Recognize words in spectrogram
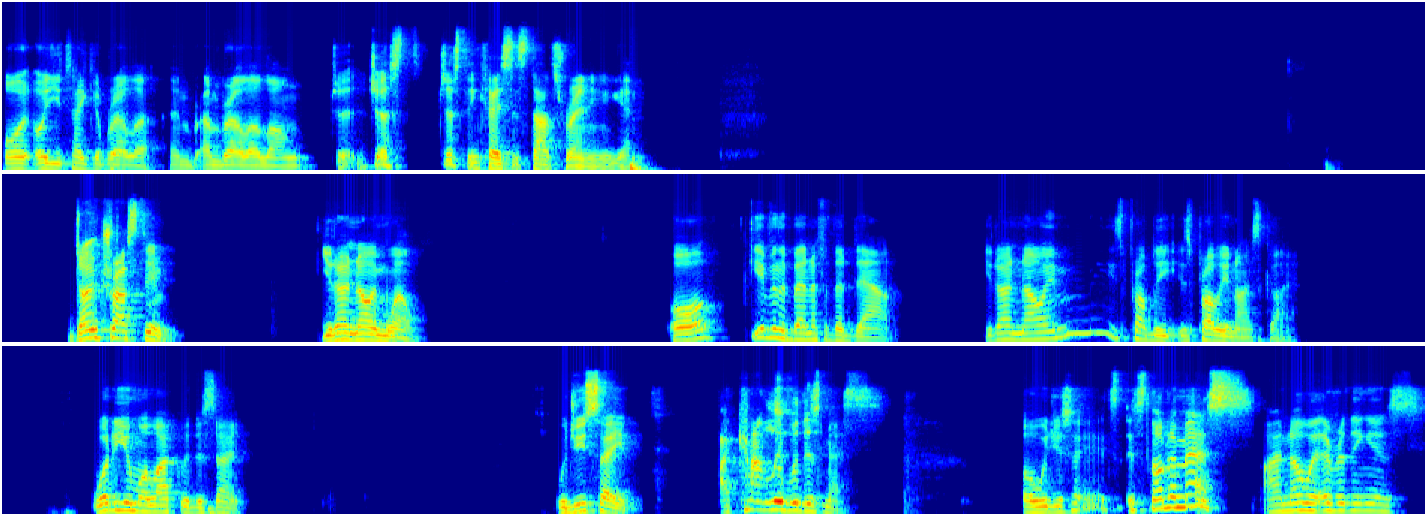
Or, or you take umbrella um, umbrella along just just in case it starts raining again. Don't trust him. You don't know him well. Or give him the benefit of the doubt. You don't know him. He's probably he's probably a nice guy. What are you more likely to say? Would you say, I can't live with this mess? Or would you say, it's, it's not a mess. I know where everything is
